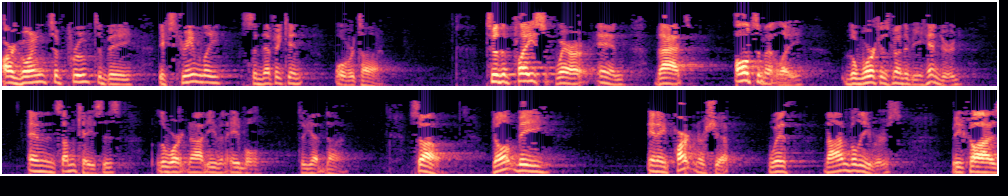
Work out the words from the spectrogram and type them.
are going to prove to be extremely significant over time. To the place wherein that ultimately the work is going to be hindered, and in some cases, the work not even able to get done. So, don't be in a partnership with non believers because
